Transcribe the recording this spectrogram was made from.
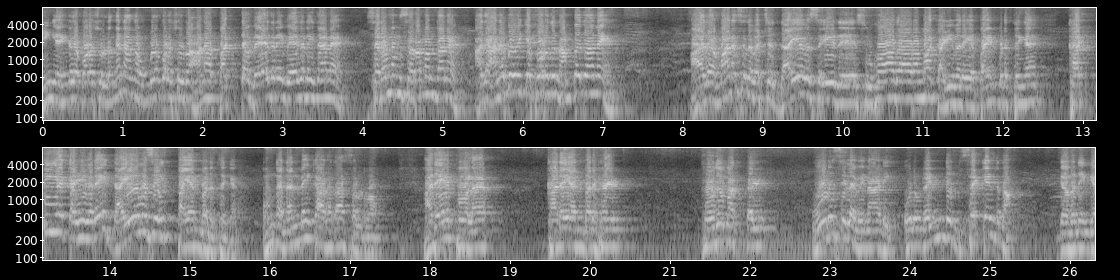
நீங்க எங்களை குறை சொல்லுங்க நாங்க உங்களை குறை சொல்றோம். ஆனா பட்ட வேதனை வேதனை தானே. சிரமம் சிரமம் தானே. அதை அனுபவிக்க போறது நம்ம தானே. அத மனசுல வச்சு தயவு செய்து சுகாதாரமா கழிவறையை பயன்படுத்துங்க. கட்டிய கழிவறை தயவு செய்து பயன்படுத்துங்க. உங்க நன்மைக்காக தான் சொல்றோம். அதே போல கடை அன்பர்கள் பொதுமக்கள் ஒரு சில வினாடி ஒரு ரெண்டு செகண்ட் தான். கவனிங்க.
